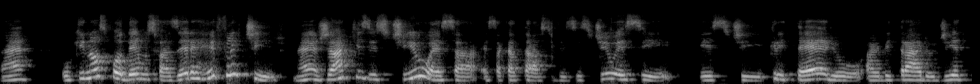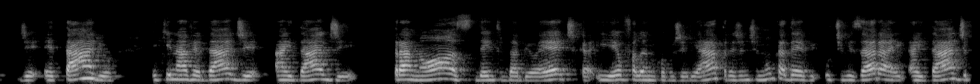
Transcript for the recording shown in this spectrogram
Né? O que nós podemos fazer é refletir, né? Já que existiu essa, essa catástrofe, existiu esse este critério arbitrário de, de etário e que na verdade a idade para nós dentro da bioética e eu falando como geriatra, a gente nunca deve utilizar a, a idade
